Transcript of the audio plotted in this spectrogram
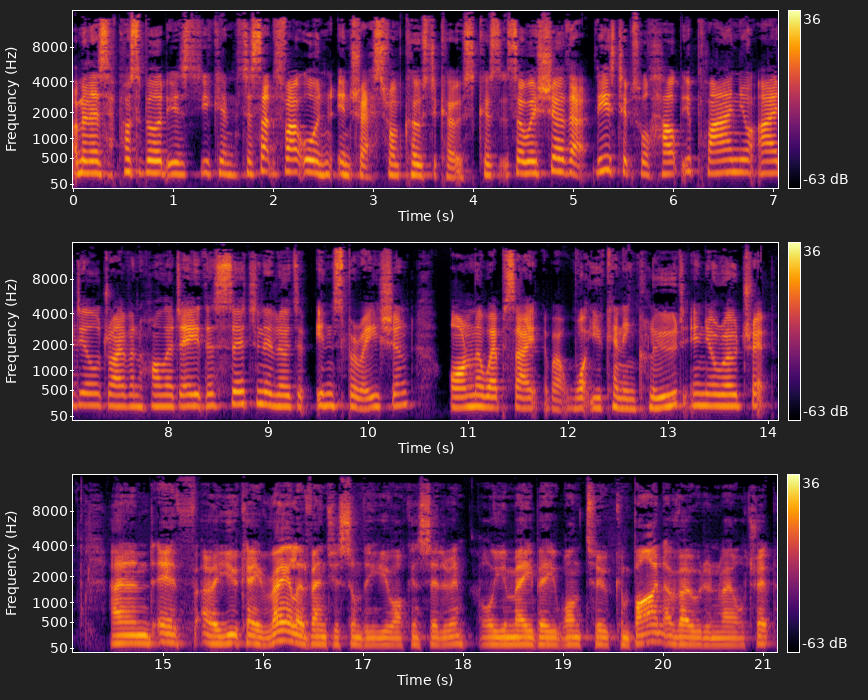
I mean, there's possibilities you can to satisfy all interests from coast to coast. Because so we're sure that these tips will help you plan your ideal driving holiday. There's certainly loads of inspiration on the website about what you can include in your road trip. And if a UK rail adventure is something you are considering, or you maybe want to combine a road and rail trip,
